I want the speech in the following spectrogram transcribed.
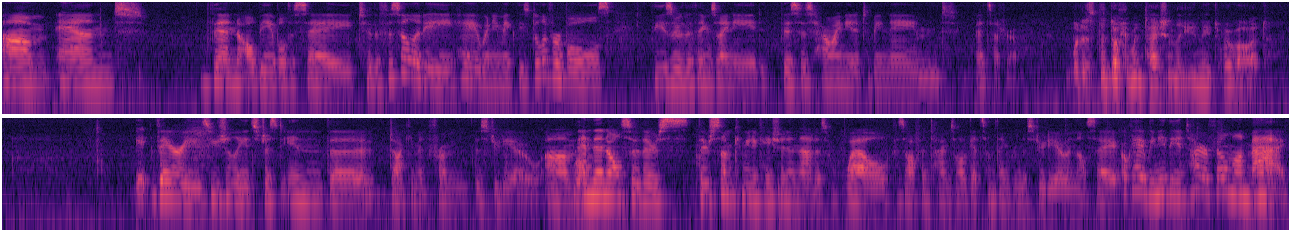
Um, and then I'll be able to say to the facility, hey, when you make these deliverables, these are the things I need, this is how I need it to be named, etc. What is the documentation that you need to provide? It varies. Usually, it's just in the document from the studio, um, Right. and then also there's there's some communication in that as well. Because oftentimes I'll get something from the studio and they'll say, "Okay, we need the entire film on mag."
